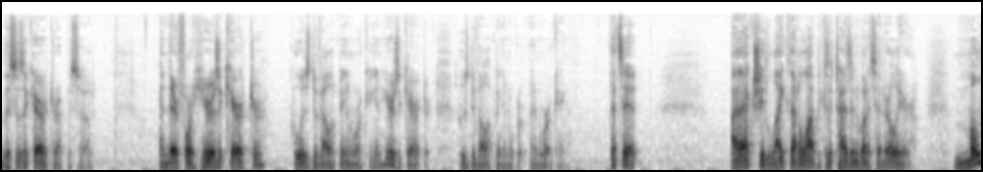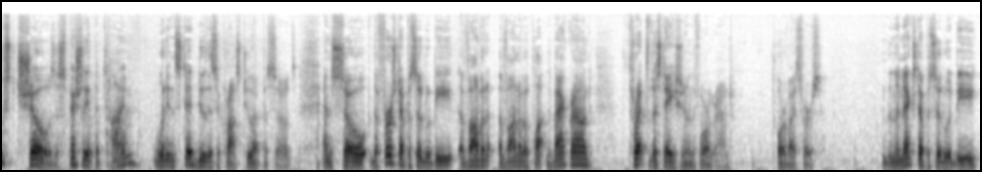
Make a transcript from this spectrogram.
this is a character episode. And therefore, here is a character who is developing and working, and here's a character who's developing and, and working. That's it. I actually like that a lot because it ties into what I said earlier. Most shows, especially at the time, would instead do this across two episodes. And so the first episode would be Ivanova plot in the background, threat to the station in the foreground, or vice versa. then the next episode would be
